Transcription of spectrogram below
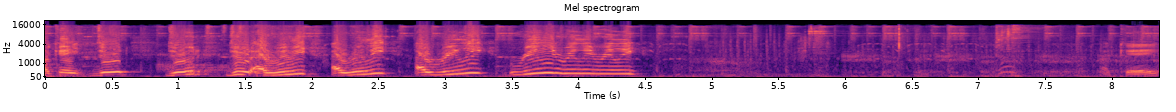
Okay, dude, dude, dude, I really, I really, I really, really, really, really... Okay,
